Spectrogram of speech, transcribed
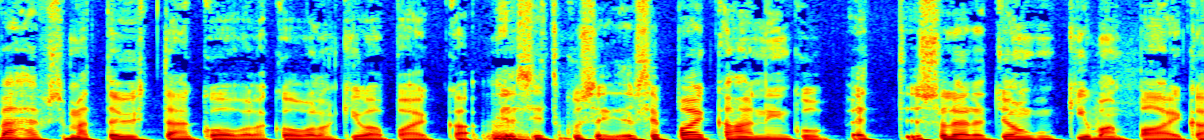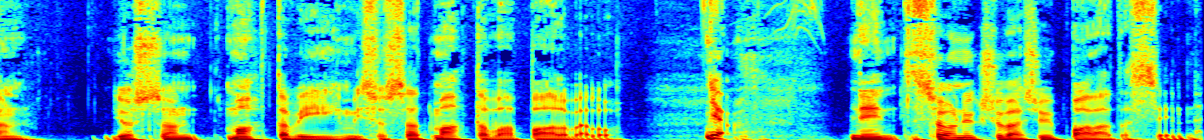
väheksymättä yhtään Kouvola. Kouvola on kiva paikka. Mm. Ja sitten kun se, se paikkahan niin kuin, että jos sä löydät jonkun kivan paikan, jossa on mahtavia ihmisiä, jos saat mahtavaa palvelua, Joo. niin se on yksi hyvä syy palata sinne.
